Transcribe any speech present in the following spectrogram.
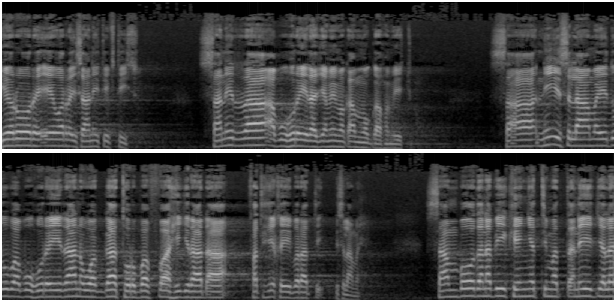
yeroo re'ee warra isaaniitiif tiisu sanirraa abuu hureyraa jedhamee maqaa moggaafame jechuudha ni islaama'e duuba abuu hureyraan waggaa torbaffaa hijiraadhaa fatxii kheybaratti islaame san booda nabii keenyatti maxxanee jala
